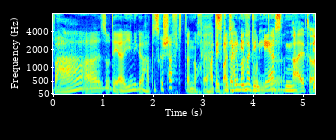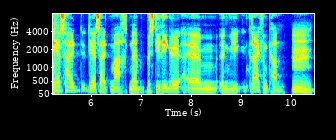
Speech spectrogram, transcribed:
war also derjenige hat es geschafft dann noch. Er hat es gibt halt immer den und, äh, ersten, äh, der es halt, der es halt macht, ne, bis die Regel ähm, irgendwie greifen kann. Mm.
